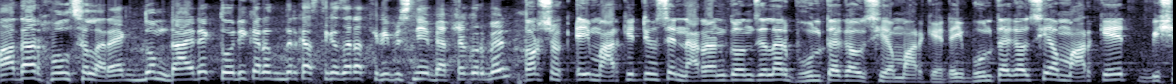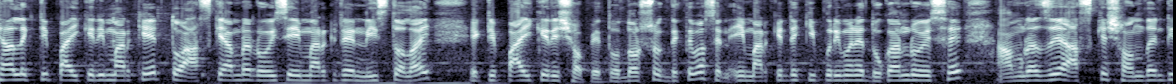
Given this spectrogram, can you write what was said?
মাদার হোলসেলার একদম ডাইরেক্ট তৈরিকারকদের কাছ থেকে যারা থ্রি পিস নিয়ে ব্যবসা করবেন। দর্শক এই মার্কেটটি হচ্ছে নারায়ণগঞ্জ জেলার ভুলতাগাউসিয়া মার্কেট। এই ভুলতাগাউসিয়া মার্কেট বিশাল একটি পাইকারি মার্কেট। তো আজকে আমরা রয়েছি এই মার্কেটের নিচতলায় একটি পাইকারি শপে তো দর্শক, দেখতে পাচ্ছেন, এই মার্কেটে কি পরিমাণে দোকান রয়েছে? আমরা যে আজকে সন্ধানটি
